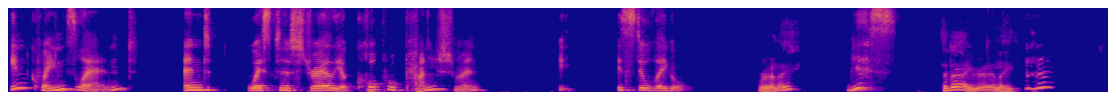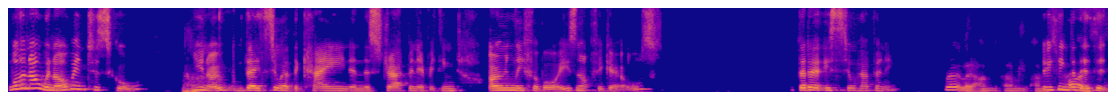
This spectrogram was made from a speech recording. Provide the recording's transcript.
in Queensland, and Western Australia, corporal punishment is still legal. Really? Yes. Today, really? Mm-hmm. Well, no, when I went to school, you know, they still had the cane and the strap and everything, only for boys, not for girls. That is still happening. Really? I'm, I'm, I'm Do you think that the,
